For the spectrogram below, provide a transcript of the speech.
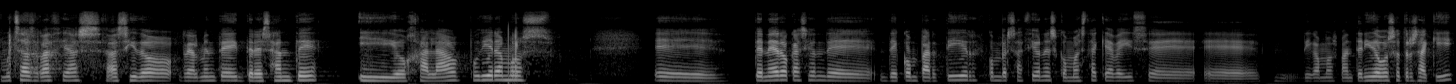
muchas gracias. Ha sido realmente interesante y ojalá pudiéramos eh, tener ocasión de, compartir conversaciones como esta que habéis, eh, eh, digamos, mantenido vosotros aquí,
